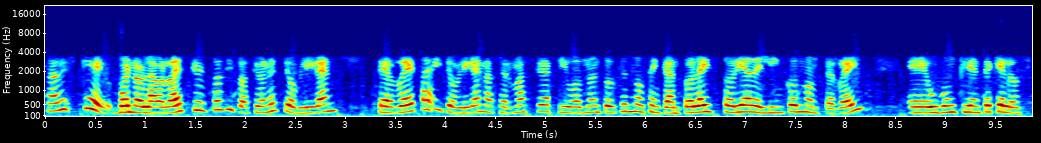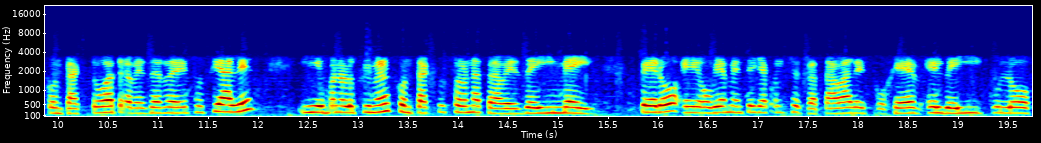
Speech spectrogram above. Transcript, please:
¿Sabes qué? Bueno, la verdad es que estas situaciones te obligan, te retan y te obligan a ser más creativos, ¿no? Entonces nos encantó la historia de Lincoln Monterrey. Eh, hubo un cliente que los contactó a través de redes sociales y bueno, los primeros contactos fueron a través de email, pero eh, obviamente ya cuando se trataba de escoger el vehículo,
